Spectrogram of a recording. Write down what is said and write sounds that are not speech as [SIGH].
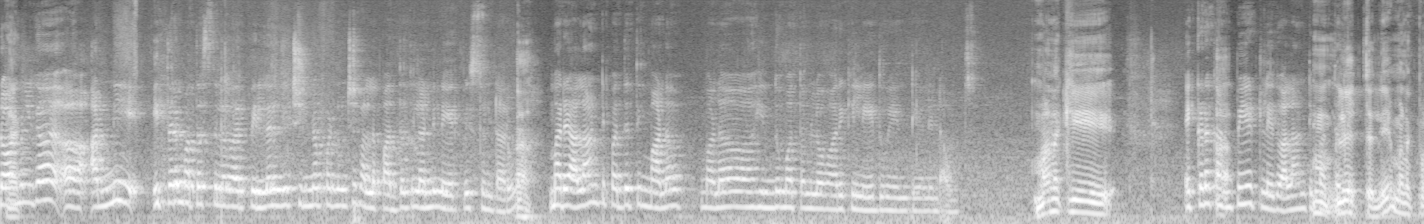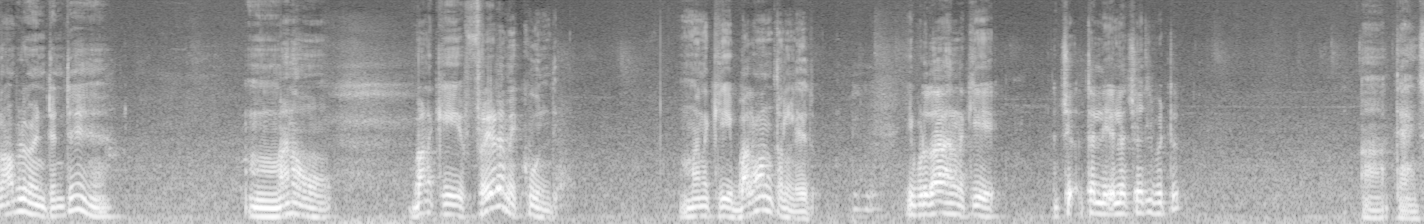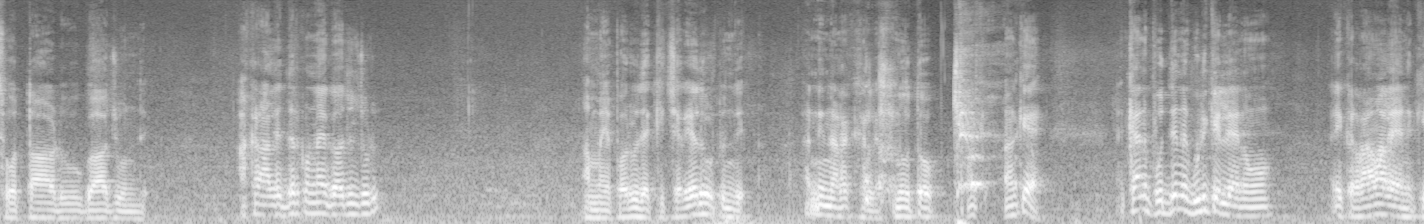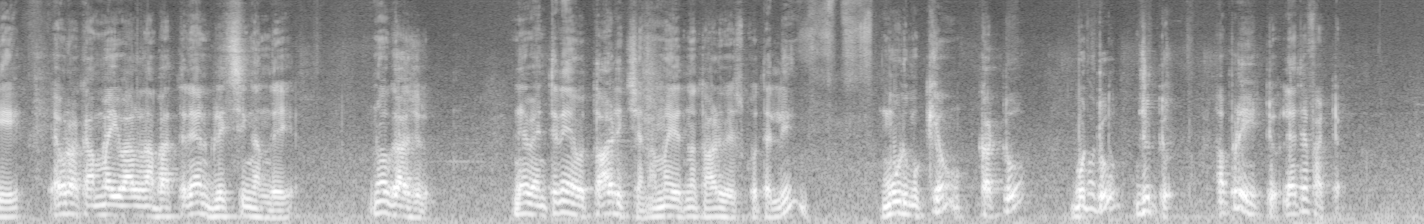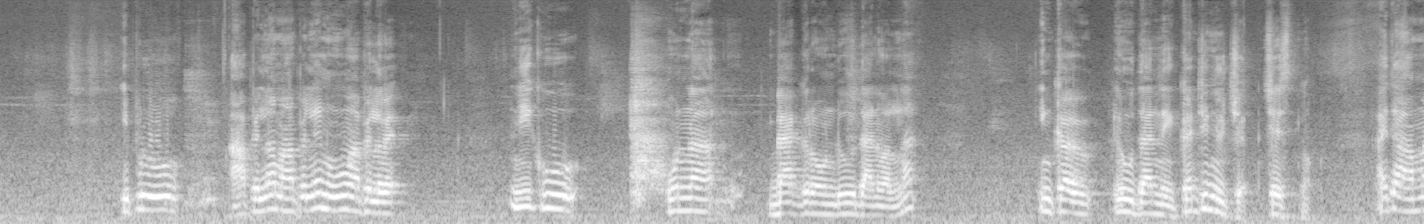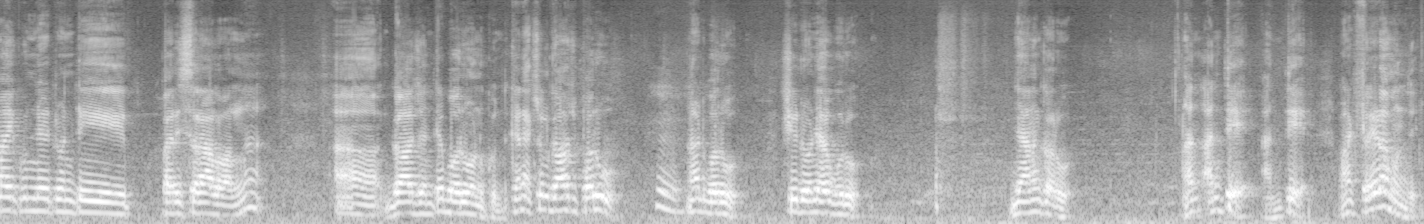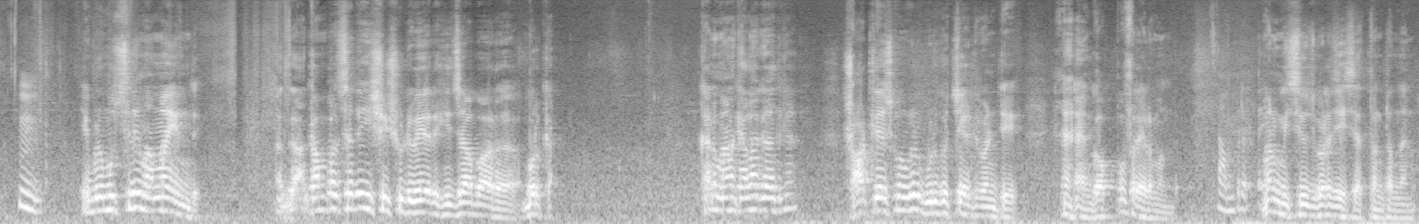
నార్మల్గా అన్ని ఇతర మతస్థుల వారి పిల్లల్ని చిన్నప్పటి నుంచి వాళ్ళ పద్ధతులన్నీ నేర్పిస్తుంటారు. మరి అలాంటి పద్ధతి మన మన హిందూ మతంలో వారికి లేదు ఏంటి అని డౌట్స్ మనకి ఎక్కడ కనిపించట్లేదు అలాంటి లేదు తల్లి మనకి ప్రాబ్లం ఏంటంటే మనం మనకి ఫ్రీడమ్ ఎక్కువ ఉంది. మనకి బలవంతం లేదు. ఇప్పుడు ఉదాహరణకి తల్లి ఇలా చేతులు పెట్టు. థ్యాంక్స్ ఓ తాడు గాజు ఉంది. అక్కడ వాళ్ళిద్దరికి ఉన్నాయి గాజులు చూడు. అమ్మాయి పరువు దక్కిచ్చారు ఏదో ఒకటి ఉంది. అని నేను అడగలేదు ఓకే. కానీ పొద్దున్న గుడికి వెళ్ళాను ఇక్కడ రామాలయానికి. ఎవరో ఒక అమ్మాయి వాళ్ళ నా బర్త్డే అని బ్లెస్సింగ్ అంది. నో గాజులు. నేను వెంటనే ఓ తాడు ఇచ్చాను. అమ్మాయి ఏదైనా తాడు వేసుకో తల్లి. మూడు ముఖ్యం కట్టు బొట్టు జుట్టు. అప్పుడే హిట్టు లేకపోతే ఫట్టు ఇప్పుడు ఆ పిల్ల మా పిల్లే నువ్వు మా పిల్లవే. నీకు ఉన్న బ్యాక్గ్రౌండ్ దానివలన ఇంకా నువ్వు దాన్ని కంటిన్యూ చేస్తున్నావు. అయితే ఆ అమ్మాయికి ఉండేటువంటి పరిసరాల వలన గాజు అంటే బరువు అనుకుంది. కానీ యాక్చువల్ గాజు పరువు నాట్ బరువు. షీ డోంట్ హ్యావ్ గురువు. జ్ఞానం కరువు. అంతే అంతే. మనకి ఫ్రీడమ్ ఉంది. ఇప్పుడు ముస్లిం అమ్మాయి ఉంది. Compulsory she should wear hijab or burqa కానీ మనకు అలా కాదుగా. షార్ట్లు వేసుకుని కూడా గుడికి వచ్చేటువంటి [LAUGHS] గొప్ప ఫ్రీడమ్ ఉంది. మనం మిస్యూజ్ కూడా చేసేస్తుంటుందని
